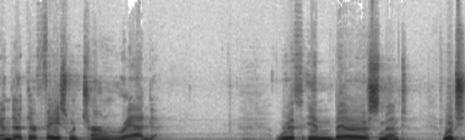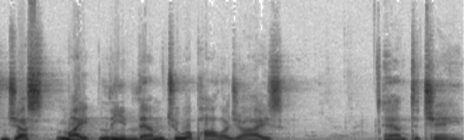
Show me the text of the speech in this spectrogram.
and that their face would turn red with embarrassment, which just might lead them to apologize and to change.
